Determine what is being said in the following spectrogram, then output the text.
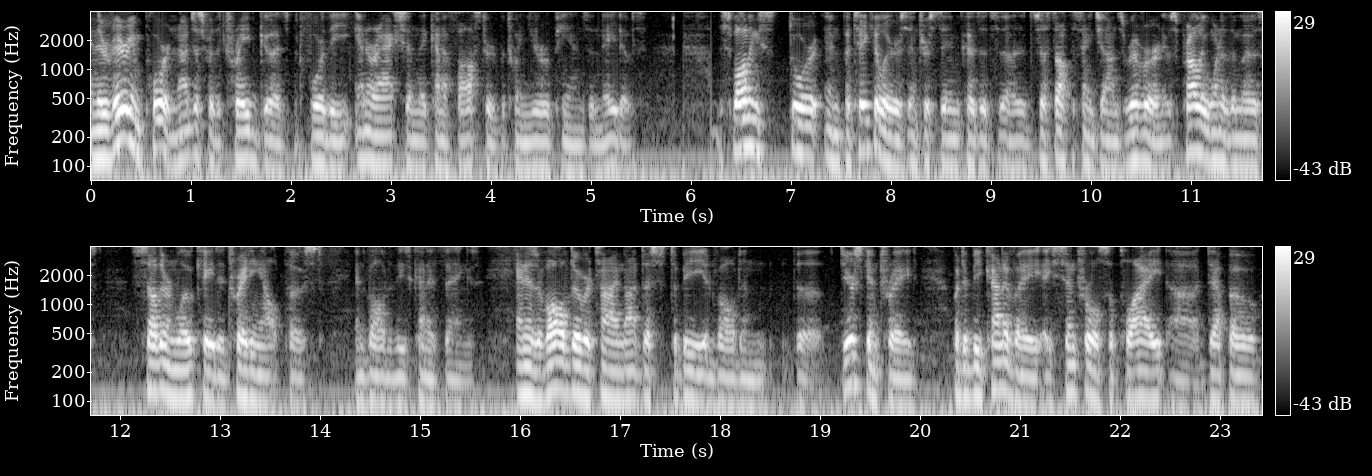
And they're very important, not just for the trade goods, but for the interaction they kind of fostered between Europeans and natives. The Spalding store in particular is interesting because it's uh, just off the St. Johns River, and it was probably one of the most southern located trading outposts involved in these kind of things. And it evolved over time not just to be involved in the deerskin trade, but to be kind of a, a central supply uh, depot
